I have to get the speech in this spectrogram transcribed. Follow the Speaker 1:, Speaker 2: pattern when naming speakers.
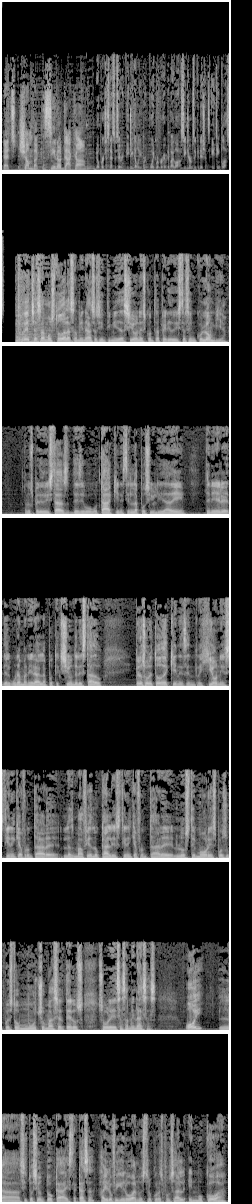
Speaker 1: That's chumbacasino.com.
Speaker 2: No purchase necessary. BGW. Void were prohibited by law. See terms and conditions. 18 plus.
Speaker 3: Rechazamos todas las amenazas e intimidaciones contra periodistas en Colombia. A los periodistas desde Bogotá, quienes tienen la posibilidad de tener de alguna manera la protección del Estado, pero sobre todo de quienes en regiones tienen que afrontar eh, las mafias locales, tienen que afrontar eh, los temores, por supuesto, mucho más certeros sobre esas amenazas. Hoy la situación toca a esta casa. Jairo Figueroa, nuestro corresponsal en Mocoa,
